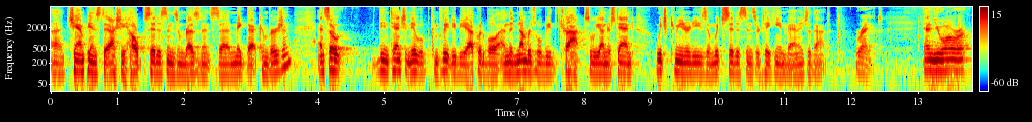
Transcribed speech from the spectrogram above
uh, champions to actually help citizens and residents uh, make that conversion. And so the intention, it will completely be equitable, and the numbers will be tracked, so we understand which communities and which citizens are taking advantage of that. Right. And you are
